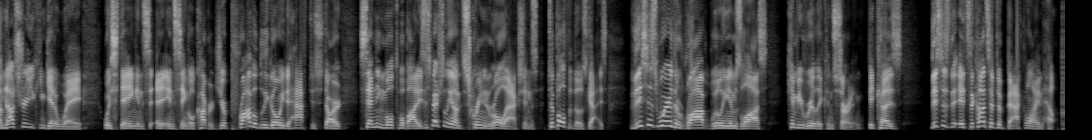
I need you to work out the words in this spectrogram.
I'm not sure you can get away with staying in in single coverage. You're probably going to have to start sending multiple bodies, especially on screen and roll actions, to both of those guys. This is where the Rob Williams loss can be really concerning because this is the it's the concept of backline help.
